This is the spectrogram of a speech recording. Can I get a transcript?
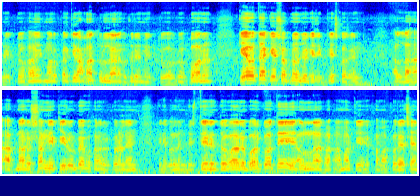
মৃত্যু হয়। মারুফ কারকি রহমাতুল্লাহ হুজুরের মৃত্যুর পর কেউ তাকে স্বপ্ন যোগে জিজ্ঞেস করেন, আল্লাহ আপনার সঙ্গে কিরূপ ব্যবহার করলেন? তিনি বললেন, বিস্তের দোয়ার বরকতে আল্লাহ আমাকে ক্ষমা করেছেন।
